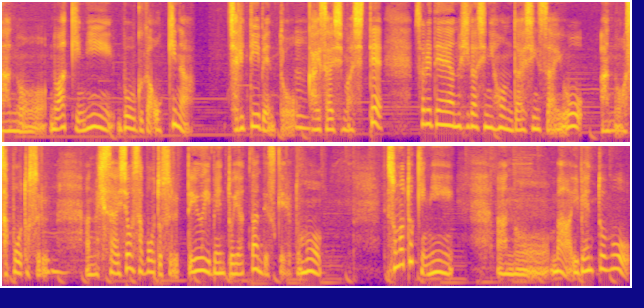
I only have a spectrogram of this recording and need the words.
あのの秋に防具が大きなチャリティーイベントを開催しまして、うん、それであの東日本大震災をあのサポートする、うん、あの被災者をサポートするっていうイベントをやったんですけれどもその時にあの、まあ、イベントを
